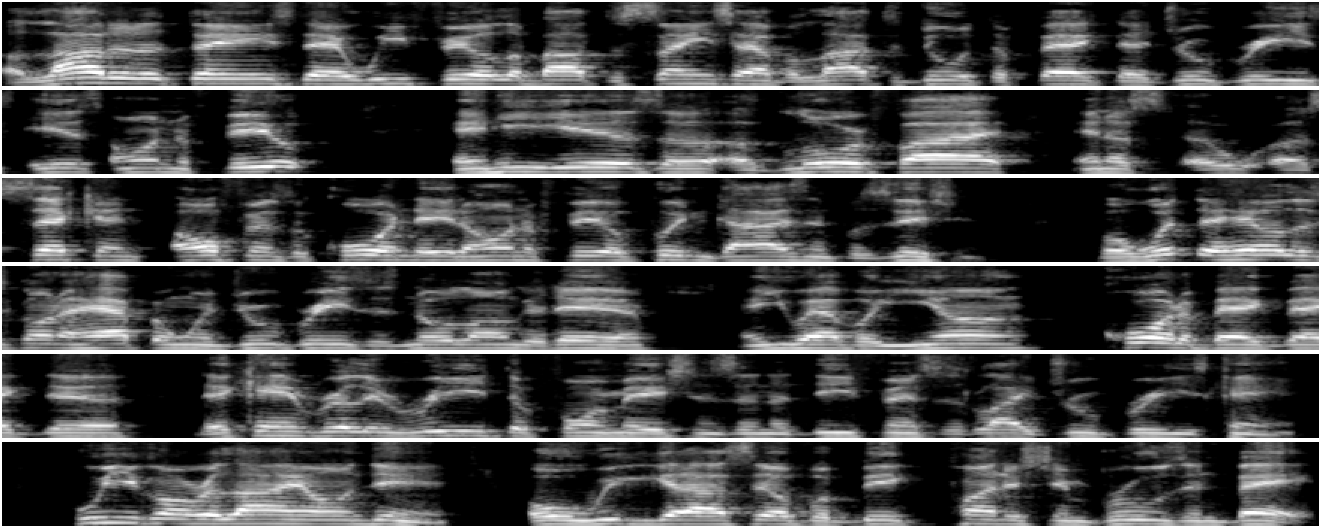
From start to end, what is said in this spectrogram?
A lot of the things that we feel about the Saints have a lot to do with the fact that Drew Brees is on the field and he is a, a glorified and a, a, second offensive coordinator on the field, putting guys in position. But what the hell is going to happen when Drew Brees is no longer there and you have a young quarterback back there that can't really read the formations and the defenses like Drew Brees can? Who are you going to rely on then? Oh, we can get ourselves a big punishing, bruising back.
